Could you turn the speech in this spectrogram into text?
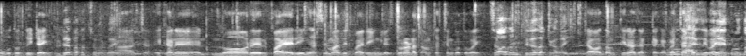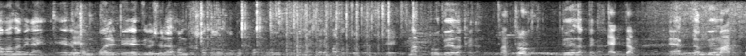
কবুতর দুইটাই। দুইটাই পাথর চোখের ভাই। আচ্ছা এখানে নরের পায়ে রিং আছে মাদির পায়ে রিংলেস জোড়াটা দাম চাচ্ছেন কত ভাই? চাওয়া দাম তিন হাজার টাকা ভাই। চাওয়া দাম তিন হাজার টাকা। বেচা বিক্রি ভাই? নাই, কোনো দামাদামি নাই। এরকম কোয়ালিটির এক্সিবিশনে এখন তো সচরাচর খুব কম। হলুদ চোখে না একবারে পাথর চোখে। মাত্র দুই হাজার টাকা। মাত্র? দুই হাজার টাকা। একদম। একদম। মাত্র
